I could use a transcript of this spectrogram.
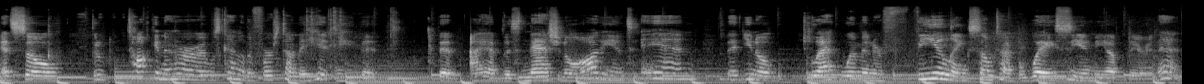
And so, through talking to her, it was kind of the first time it hit me that that I have this national audience and that you know black women are feeling some type of way seeing me up there. And that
